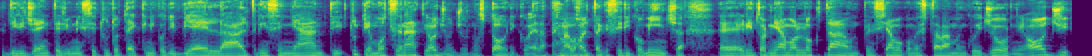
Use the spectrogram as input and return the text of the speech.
dirigente di un istituto tecnico di Biella, altri insegnanti, tutti emozionati, oggi è un giorno storico, è la prima volta che si ricomincia, eh, ritorniamo al lockdown, pensiamo come stavamo in quei giorni, oggi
